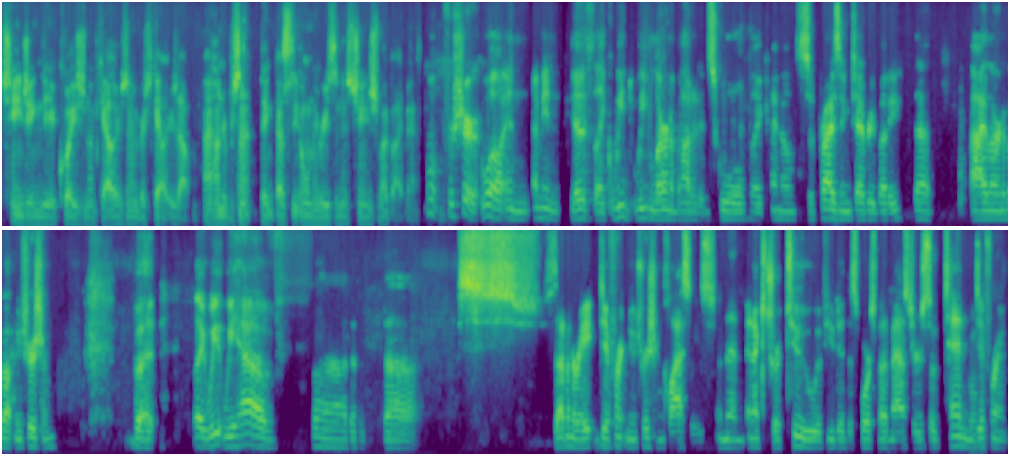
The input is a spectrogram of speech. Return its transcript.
changing the equation of calories in versus calories out. I 100% think that's the only reason it's changed my body mass. Well, for sure. Well, and I mean, the other like we we learn about it in school. Like I know it's surprising to everybody that I learn about nutrition, but like we we have uh, the, the seven or eight different nutrition classes, and then an extra two if you did the sports med masters. So ten Cool. different.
